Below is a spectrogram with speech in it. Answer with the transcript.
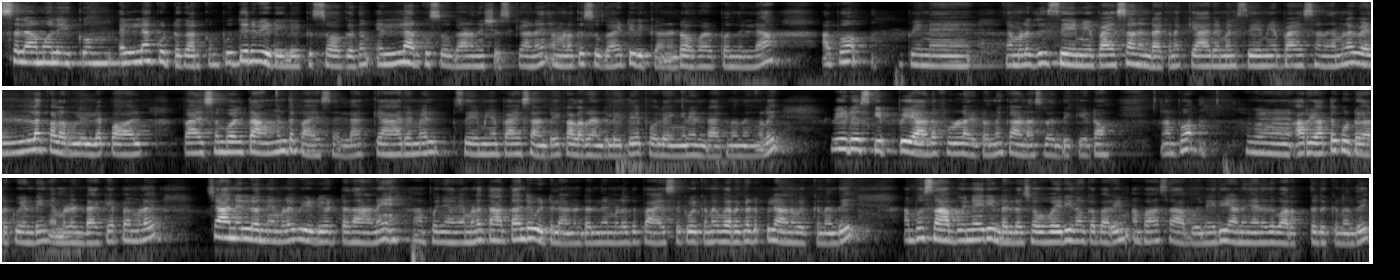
അസ്സലാമു അലൈക്കും എല്ലാ കൂട്ടുകാർക്കും പുതിയൊരു വീഡിയോയിലേക്ക് സ്വാഗതം. എല്ലാവർക്കും സുഖമാണെന്ന് വിശ്വസിക്കുകയാണ്. നമ്മളൊക്കെ സുഖമായിട്ടിരിക്കുകയാണ് കേട്ടോ. കുഴപ്പമൊന്നുമില്ല. അപ്പോൾ പിന്നെ നമ്മളൊരു സേമിയ പായസമാണ് ഉണ്ടാക്കുന്നത്. ക്യാരമൽ സേമിയ പായസമാണ്. നമ്മളെ വെള്ള കളറിലുള്ള പാൽ പായസം പോലത്തെ അങ്ങനത്തെ പായസമല്ല. ക്യാരമൽ സേമിയ പായസമാണ് ഈ കളർ കണ്ടില്ല? ഇതേപോലെ എങ്ങനെ ഉണ്ടാക്കുന്നത് നിങ്ങൾ വീഡിയോ സ്കിപ്പ് ചെയ്യാതെ ഫുള്ളായിട്ടൊന്ന് കാണാൻ ശ്രദ്ധിക്കുക കേട്ടോ. അപ്പോൾ അറിയാത്ത കൂട്ടുകാർക്ക് വേണ്ടി നമ്മൾ ഉണ്ടാക്കിയപ്പോൾ നമ്മൾ ചാനലിലൊന്ന് നമ്മൾ വീഡിയോ ഇട്ടതാണ്. അപ്പോൾ ഞാൻ നമ്മൾ താത്താന്റെ വീട്ടിലാണ് കേട്ടോ. നമ്മളിത് പായസമൊക്കെ വെക്കുന്നത് വിറകടുപ്പിലാണ് വെക്കുന്നത് അപ്പോൾ സാബുനരി ഉണ്ടല്ലോ ചൊവ്വരി എന്നൊക്കെ പറയും. അപ്പോൾ ആ സാബുനരിയാണ് ഞാനിത് വറുത്തെടുക്കുന്നത്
